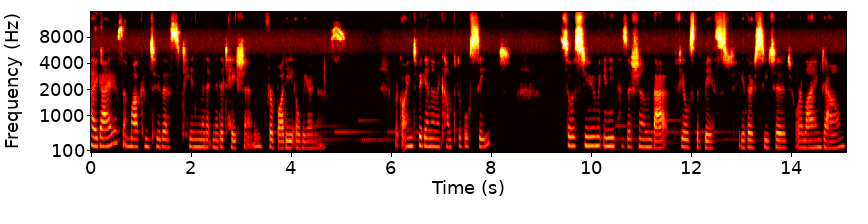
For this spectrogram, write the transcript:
Hi, guys, and welcome to this 10 minute meditation for body awareness. We're going to begin in a comfortable seat. So, assume any position that feels the best, either seated or lying down.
